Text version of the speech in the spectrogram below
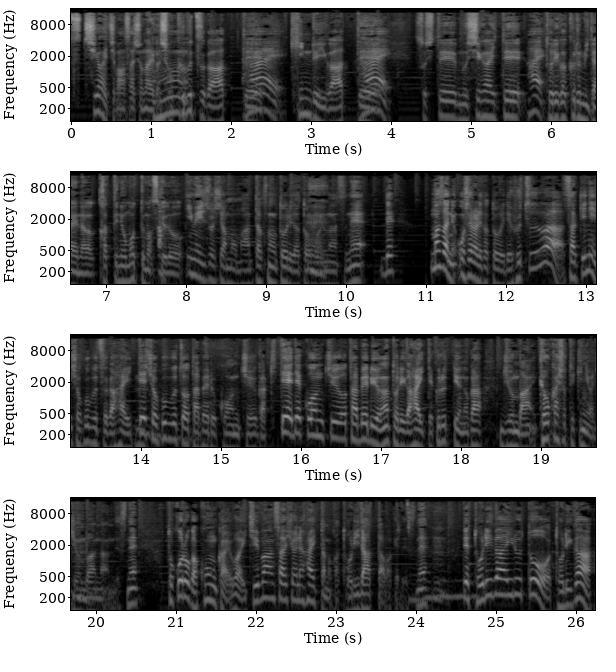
土は一番最初ないが、うん。植物があって、はい。菌類があって、はい。そして虫がいて、はい。鳥が来るみたいな勝手に思ってますけど。あイメージとしてはもう全くその通りだと思いますね。でまさにおっしゃられた通りで普通は先に植物が入って、うん。植物を食べる昆虫が来てで昆虫を食べるような鳥が入ってくるっていうのが順番教科書的には順番なんですね、ところが今回は一番最初に入ったのが鳥だったわけですね、うん。で鳥がいると鳥が、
